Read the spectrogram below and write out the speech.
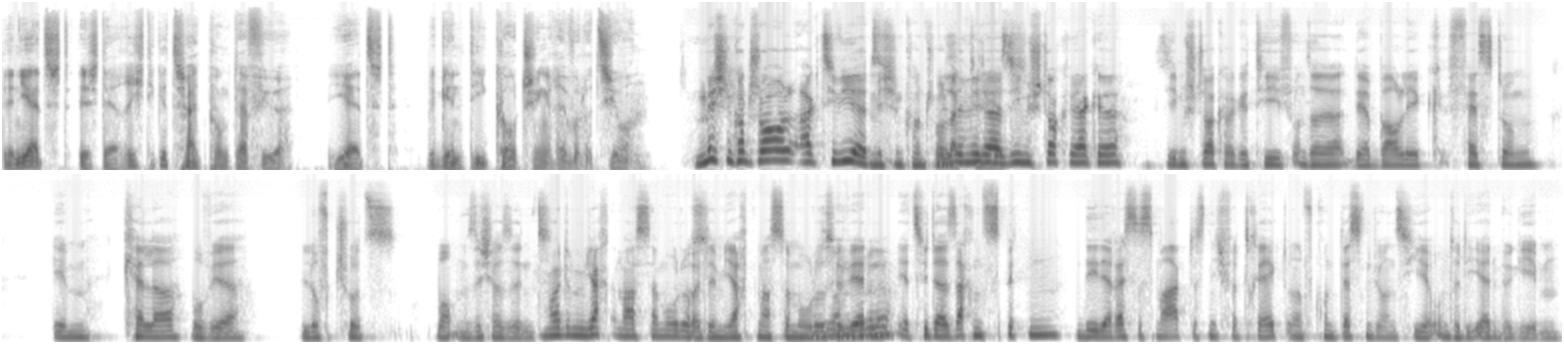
Denn jetzt ist der richtige Zeitpunkt dafür. Jetzt beginnt die Coaching-Revolution. Mission Control aktiviert. Mission Control Wir sind aktiviert. wieder sieben Stockwerke. Sieben Stockwerke tief unter der Baulig-Festung im Keller, wo wir Luftschutz, bombensicher sind. Heute im Yachtmaster-Modus. Heute im Yachtmaster-Modus. Wir werden jetzt wieder Sachen spitten, die der Rest des Marktes nicht verträgt und aufgrund dessen wir uns hier unter die Erde begeben,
